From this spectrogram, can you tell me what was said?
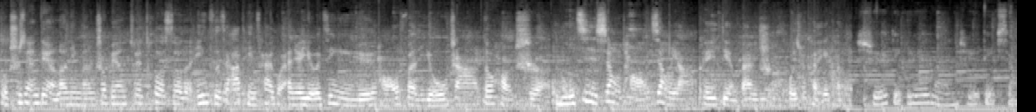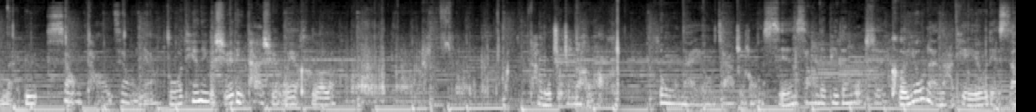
我之前点了你们这边最特色的英子家庭菜馆，感觉油浸鱼、炒粉、油炸都好吃。卢记象糖酱鸭可以点半只，回去啃一啃。雪顶幽兰、雪顶小奶绿、象糖酱鸭，昨天那个雪顶踏雪我也喝了，看拇指真的很好喝。动物奶油加这种咸香的碧根果碎，和幽兰拿铁也有点像。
